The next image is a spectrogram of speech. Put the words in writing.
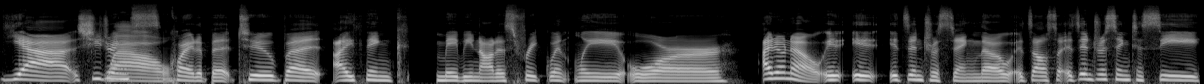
yeah, she drinks Wow. quite a bit too, but I think maybe not as frequently or I don't know. It it it's interesting though. It's also it's interesting to see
